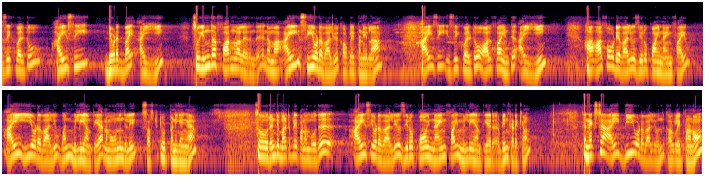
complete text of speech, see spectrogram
is equal to IC divided by IE so இந்த ஃபார்முலாவிலேருந்து நம்ம ஐசியோட வேல்யூ கால்குலேட் பண்ணிடலாம். IC is equal to alpha into IE ஆல்ஃபாவுடைய value zero point nine five ஐஇயோட வேல்யூ ஒன் மில்லி ஆம்பியர் நம்ம ஒன்றும் சொல்லி சப்ஸ்டிடியூட் பண்ணிக்கோங்க. ஸோ ரெண்டு மல்டிப்ளை பண்ணும்போது ஐசியோட value zero point nine five milliampere அப்படின்னு கிடைக்கும். நெக்ஸ்ட்டு ஐபியோட வேல்யூ வந்து கால்குலேட் பண்ணணும்.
